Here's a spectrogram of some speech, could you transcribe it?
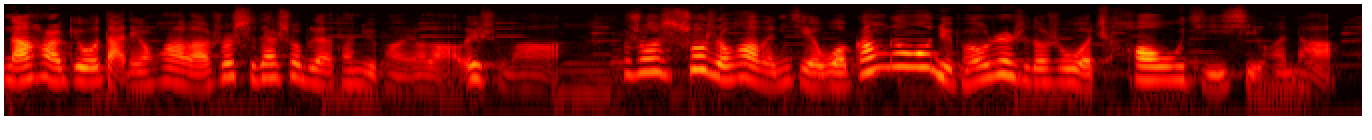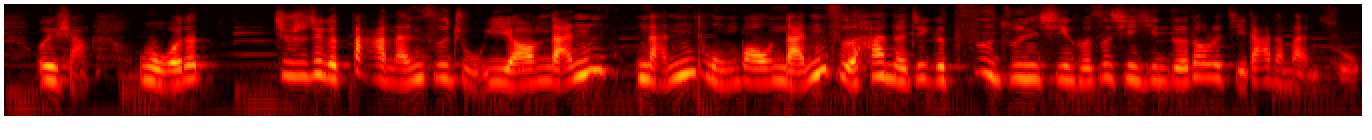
男孩给我打电话了，说实在受不了他女朋友了。为什么？他说：“说实话，文姐，我刚跟我女朋友认识的时候，我超级喜欢她。为啥？我的。”就是这个大男子主义啊，男男同胞、男子汉的这个自尊心和自信心得到了极大的满足。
